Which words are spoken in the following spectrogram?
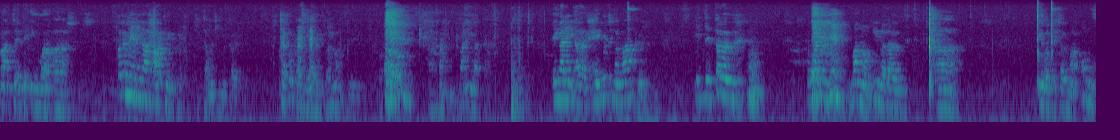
mātou te iwa a whakamene ngā hākui ki tamaki makau. Kia kotahi ai, ua mātou i whakaro, a mahi, mahi mata. Engari, uh, hei mutunga māku, i te tau whakai mano iwa rau uh, iwa te tau mā ono,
